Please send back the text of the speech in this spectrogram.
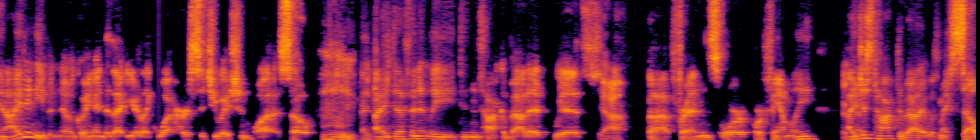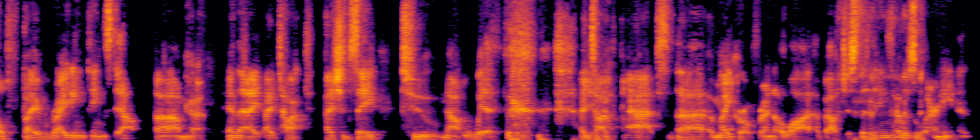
And I didn't even know going into that year like what her situation was. So mm, I definitely didn't talk about it with yeah. uh, friends or or family. Okay. I just talked about it with myself by writing things down. Um, okay. And then I, I, talked, I should say, to, not with. I yeah. talked at uh, my yeah. girlfriend a lot about just the things I was learning and,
